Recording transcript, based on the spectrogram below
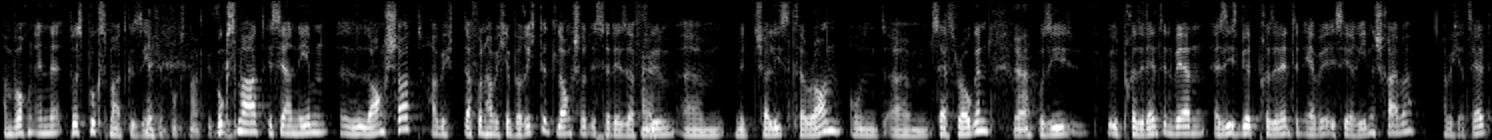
am Wochenende. Du hast Booksmart gesehen. Ja, ich hab Booksmart gesehen. Booksmart ist ja neben äh, Longshot, habe ich, davon habe ich ja berichtet. Longshot ist ja dieser Film ähm, mit Charlize Theron und ähm, Seth Rogen, Ja. wo sie will Präsidentin werden. Äh, sie wird Präsidentin, er ist ja Redenschreiber, habe ich erzählt.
